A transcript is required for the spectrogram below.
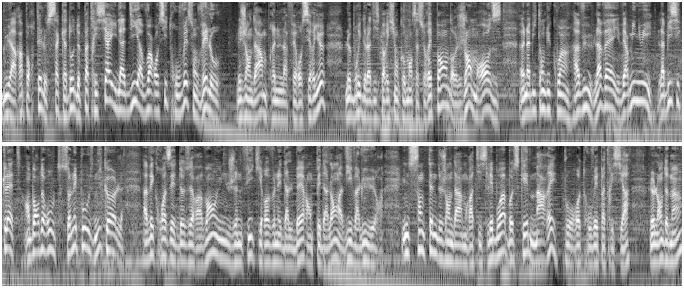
lui a rapporté le sac à dos de Patricia. Il a dit avoir aussi trouvé son vélo. Les gendarmes prennent l'affaire au sérieux. Le bruit de la disparition commence à se répandre. Jean Rose, un habitant du coin, a vu la veille, vers minuit, la bicyclette en bord de route. Son épouse, Nicole, avait croisé deux heures avant une jeune fille qui revenait d'Albert en pédalant à vive allure. Une centaine de gendarmes ratissent les bois, bosquets, marais pour retrouver Patricia. Le lendemain,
